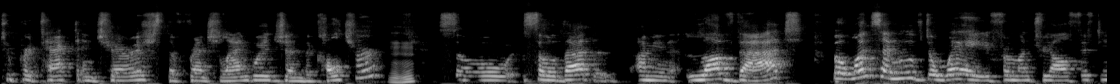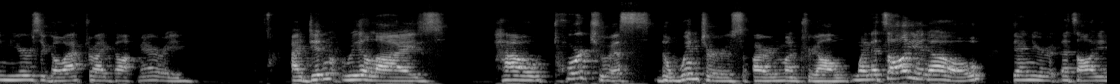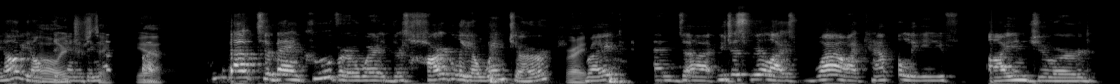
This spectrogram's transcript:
to protect and cherish the French language and the culture. Mm-hmm. So, so that I mean, love that. But once I moved away from Montreal 15 years ago after I got married, I didn't realize how tortuous the winters are in Montreal. When it's all you know, then you're that's all you know. You don't oh, think anything. Else. Yeah. Move out to Vancouver where there's hardly a winter, right? Right, and uh, you just realize, wow, I can't believe I endured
